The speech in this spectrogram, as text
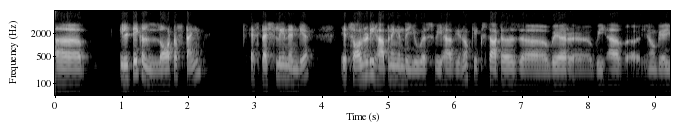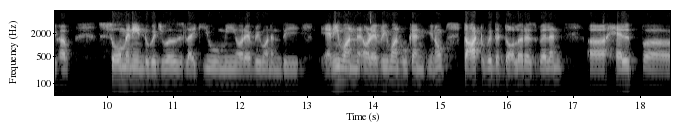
uh, it'll take a lot of time, especially in India. It's already happening in the US. We have you know Kickstarters uh, where uh, we have uh, you know where you have so many individuals like you, me, or everyone in the anyone or everyone who can you know start with a dollar as well and uh, help uh,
